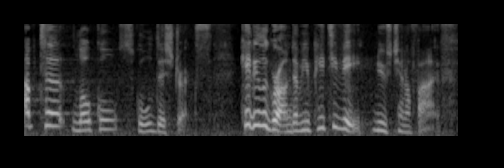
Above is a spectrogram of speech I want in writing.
up to local school districts. Katie LaGrone, WPTV News Channel 5.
